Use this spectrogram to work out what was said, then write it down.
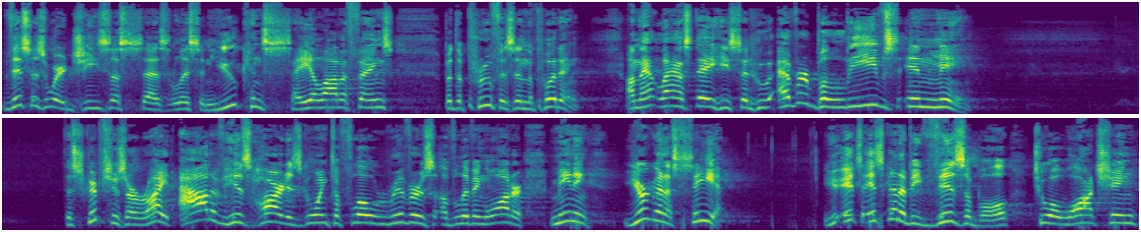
This is where Jesus says, listen, you can say a lot of things, but the proof is in the pudding. On that last day, he said, Whoever believes in me, the scriptures are right. Out of his heart is going to flow rivers of living water, meaning you're going to see it. It's, it's going to be visible to a watching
